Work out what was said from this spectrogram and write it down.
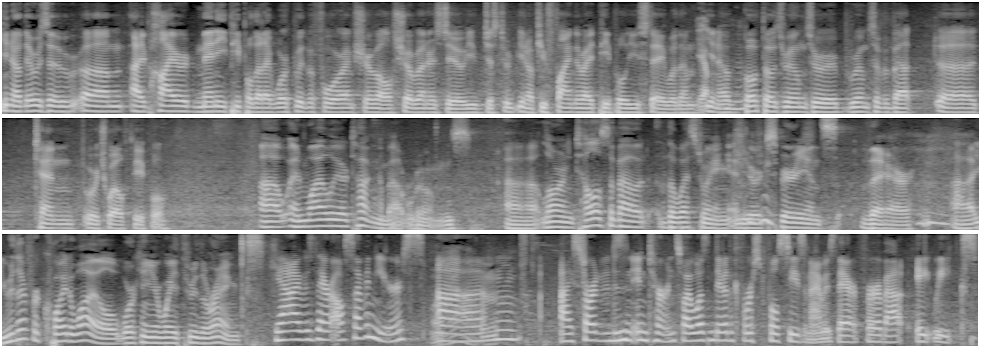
you know, there was a. Um, I've hired many people that I've worked with before. I'm sure all showrunners do. You just, you know, if you find the right people, you stay with them. Yep. You know, both those rooms are rooms of about uh, ten or twelve people. Uh, and while we are talking about rooms, uh, Lauren, tell us about the West Wing and your experience there. Uh, you were there for quite a while, working your way through the ranks. Yeah, I was there all seven years. Um, I started as an intern, so I wasn't there the first full season. I was there for about eight weeks,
